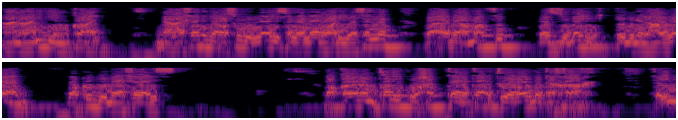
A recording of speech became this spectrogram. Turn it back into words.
عن علي قال بعثني رسول الله صلى الله عليه وسلم وأبا مرثد والزبير ابن العوام وكلنا فارس. وقال انطلقوا حتى تأتوا روضة خاخ فإن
